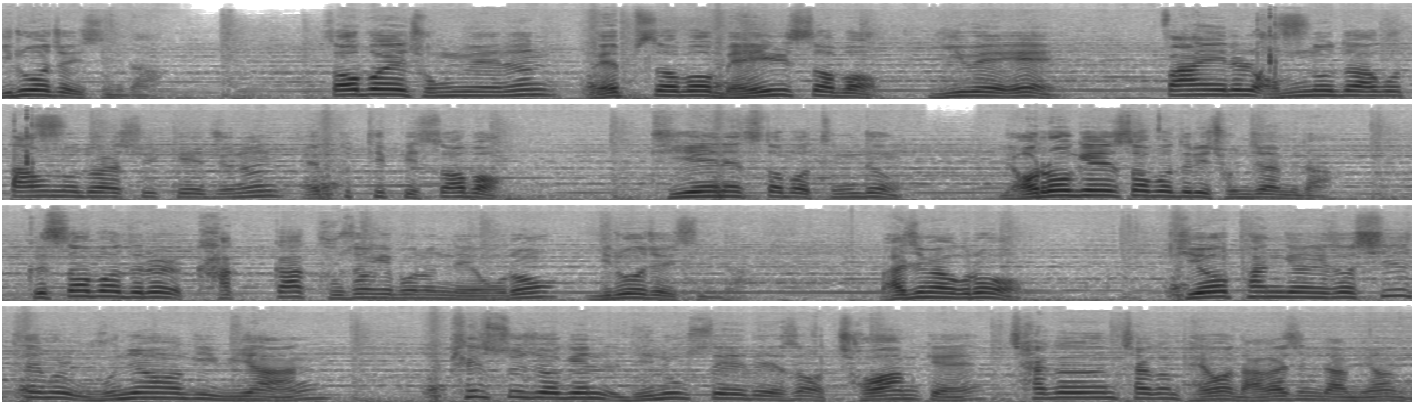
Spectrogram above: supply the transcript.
이루어져 있습니다. 서버의 종류에는 웹 서버, 메일 서버 이외에 파일을 업로드하고 다운로드 할 수 있게 해주는 FTP 서버, DNS 서버 등등 여러 개의 서버들이 존재합니다. 그 서버들을 각각 구성해 보는 내용으로 이루어져 있습니다. 마지막으로 기업 환경에서 시스템을 운영하기 위한 필수적인 리눅스에 대해서 저와 함께 차근차근 배워 나가신다면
